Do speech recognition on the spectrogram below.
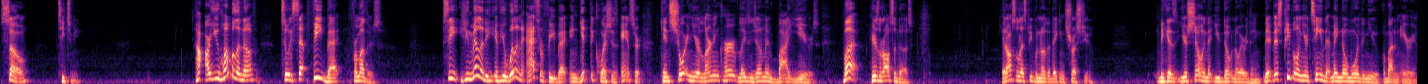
So, teach me. How, are you humble enough to accept feedback from others? See, humility, if you're willing to ask for feedback and get the questions answered, can shorten your learning curve, ladies and gentlemen, by years. But here's what it also does it also lets people know that they can trust you because you're showing that you don't know everything. There, there's people on your team that may know more than you about an area.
